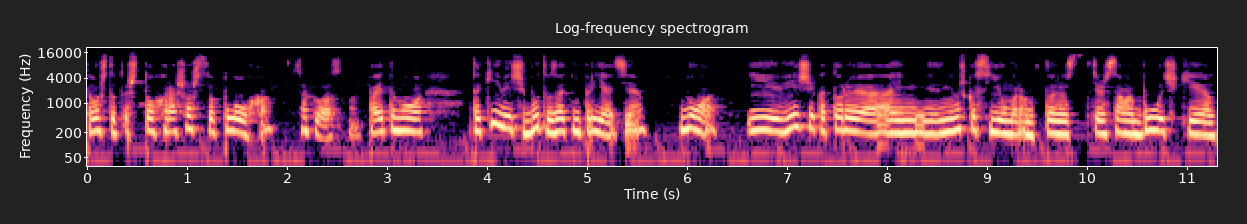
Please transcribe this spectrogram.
того, что, что хорошо, что плохо. Согласна. Поэтому такие вещи будут вызывать неприятие. Но и вещи, которые немножко с юмором, тоже те же самые булочки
